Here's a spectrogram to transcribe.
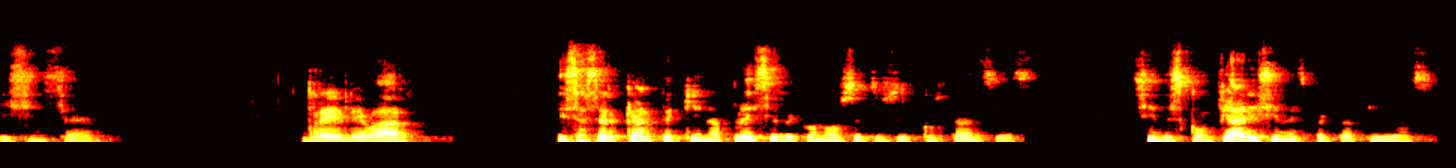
y sincero. Relevar es acercarte a quien aprecia y reconoce tus circunstancias, sin desconfiar y sin expectativas,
